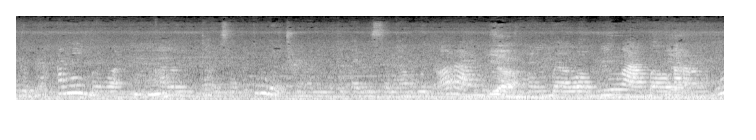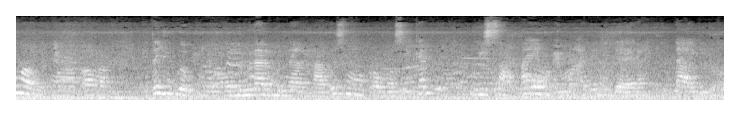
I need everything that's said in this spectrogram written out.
gebrakan nih bahwa Mhm. kalau duta wisata itu nggak cuma kita bisa nyambut orang Iya. bisa bawa bunga bawa karang bunga untuk nyambut orang kita juga benar-benar harus mempromosikan wisata yang memang ada di daerah kita gitu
